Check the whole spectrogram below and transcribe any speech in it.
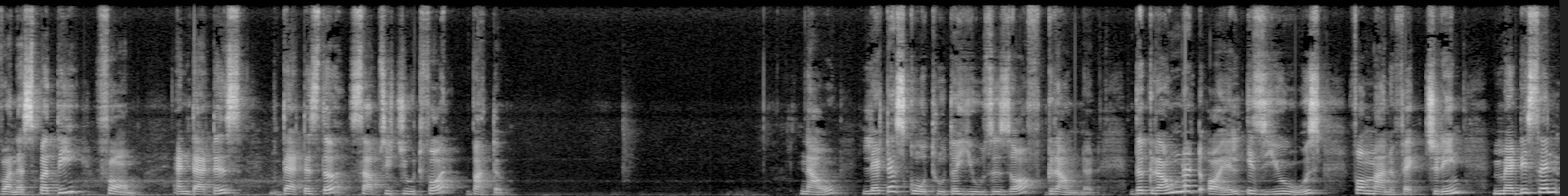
Vanaspati form and that is that is the substitute for butter. Now let us go through the uses of groundnut the groundnut oil is used for manufacturing medicine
